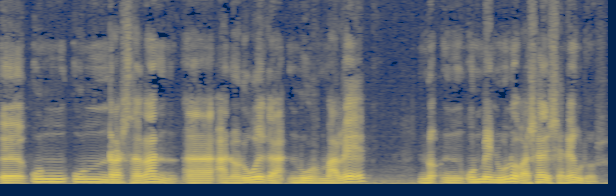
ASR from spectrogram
eh, un, un restaurant eh, a Noruega normalet, no, un menú no baixa de 100 euros.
